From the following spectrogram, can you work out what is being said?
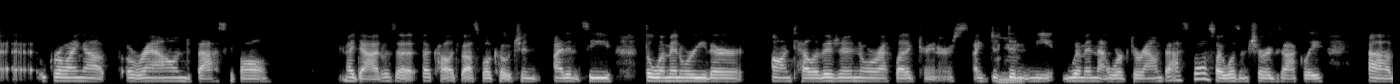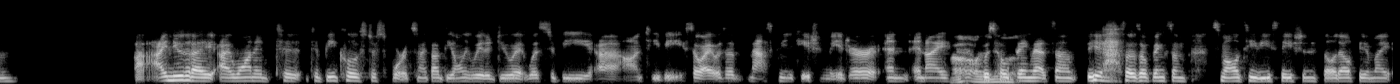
uh, growing up around basketball, my dad was a, a, college basketball coach, and I didn't see the women were either on television or athletic trainers. I just mm-hmm. didn't meet women that worked around basketball, so I wasn't sure exactly um, I knew that I, I wanted to to be close to sports, and I thought the only way to do it was to be uh, on TV. So I was a mass communication major, and and I oh, was I hoping that. that some yeah, so I was hoping some small TV station in Philadelphia might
